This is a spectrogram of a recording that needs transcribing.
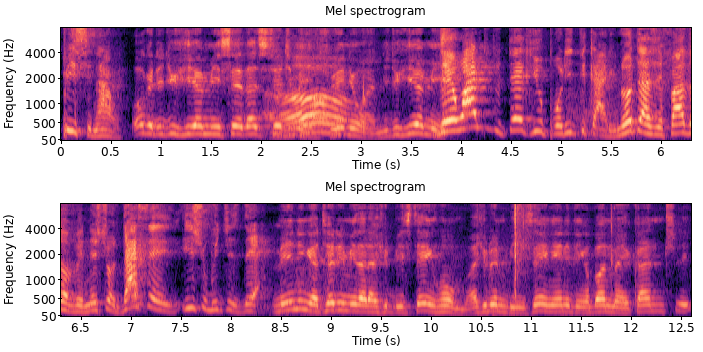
peace now. Okay, did you hear me say that statement Oh. to anyone? Did you hear me? They want to take you politically, not as a father of a nation. That's a issue which is there. Meaning you're telling me that I should be staying home. I shouldn't be saying anything about my country,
